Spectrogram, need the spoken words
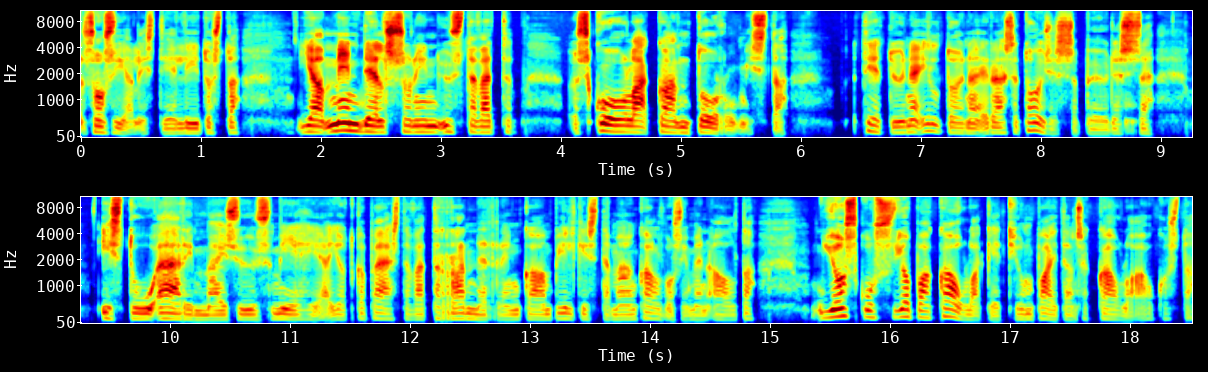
sosialistien liitosta ja Mendelssonin ystävät Skola Cantorumista. Tiettyinä iltoina erässä toisessa pöydässä istuu äärimmäisyysmiehiä, jotka päästävät rannerenkaan pilkistämään kalvosimen alta, joskus jopa kaulaketjun paitansa kaulaaukosta,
